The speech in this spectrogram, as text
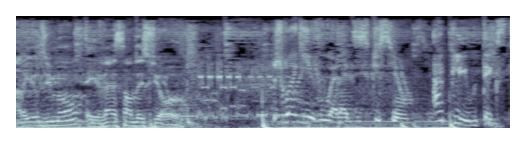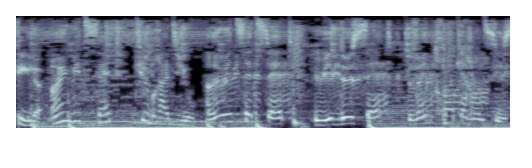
Mario Dumont et Vincent Dessureau. Joignez-vous à la discussion. Appelez ou textez le 187 Cube Radio 1877 827 2346.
